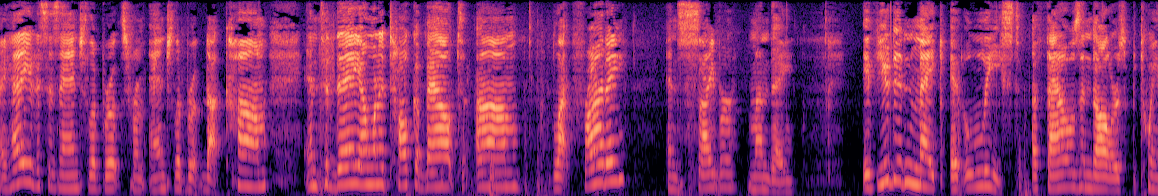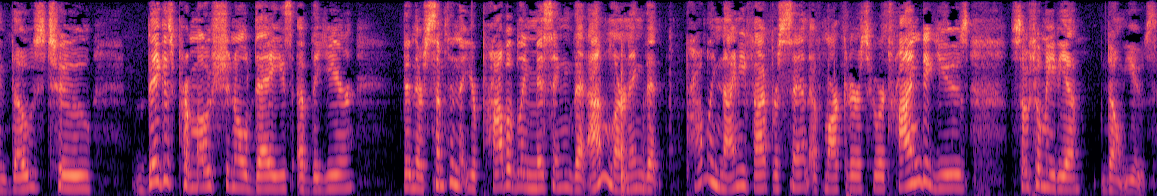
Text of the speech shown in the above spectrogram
Hey, hey, this is Angela Brooks from AngelaBrook.com, and today I want to talk about um, Black Friday and Cyber Monday. If you didn't make at least a $1,000 between those two biggest promotional days of the year, then there's something that you're probably missing that I'm learning that probably 95% of marketers who are trying to use social media don't use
